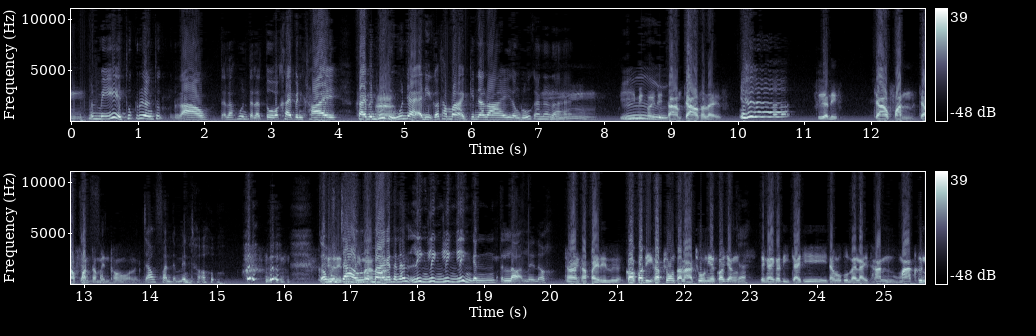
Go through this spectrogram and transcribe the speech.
ม มันมีทุกเรื่องทุกราวแต่ละหุ้นแต่ละตัวว่าใครเป็นใคร ใครเป็นผู้อ่า ถือหุ้นใหญ่อดีตก็ทำมาหากินอะไรต้องรู้กันนั่นแหละ อืมอืพี่มไม่ค่อยได้ตามเจ้าเท่าไหร่เชื่อดิเจ้าฟันเจ้าฟันดัมเมนทัลอะไร เจ้าฟันเดเมนทัล ก็คุณเจ้าก็มากันทั้งนั้น ลิงลิงลิงลิงกันตลอดเลยเนาะใช่ครับไปเรื่อยๆก็ก็ดีครับช่วงตลาดช่วงนี้ก็ยังค่ะยังไงก็ดีใจที่นักลงทุนหลาย ๆ ท่านมากขึ้น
